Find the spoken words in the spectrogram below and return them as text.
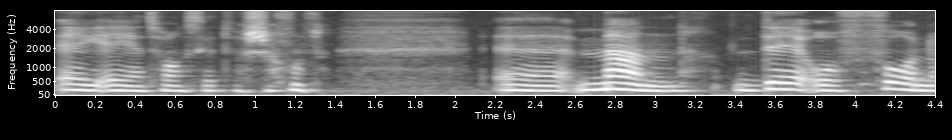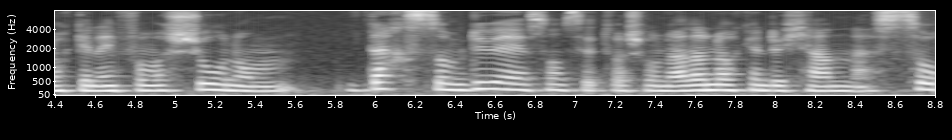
jeg er i en tvangssituasjon. Eh, men det å få noen informasjon om dersom du er i en sånn situasjon, eller noen du kjenner, så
